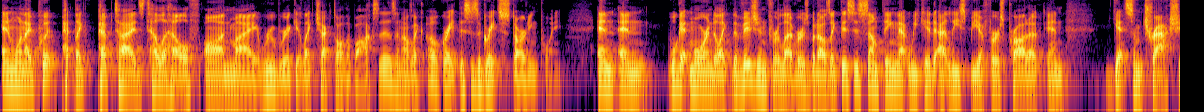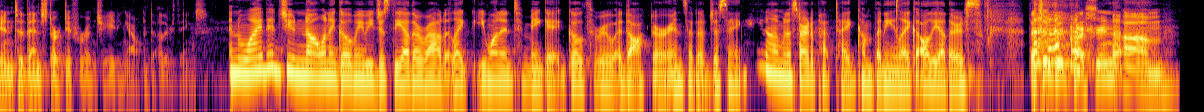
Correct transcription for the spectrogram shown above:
And when I put pe- like peptides telehealth on my rubric, it like checked all the boxes. And I was like, oh, great, this is a great starting point. And, and, We'll get more into like the vision for levers, but I was like, this is something that we could at least be a first product and get some traction to then start differentiating out into other things. And why did you not want to go maybe just the other route? Like you wanted to make it go through a doctor instead of just saying, you know, I'm going to start a peptide company like all the others. That's a good question. Um,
